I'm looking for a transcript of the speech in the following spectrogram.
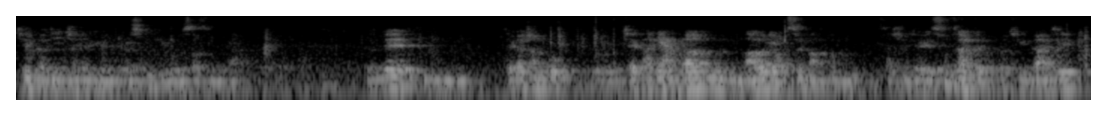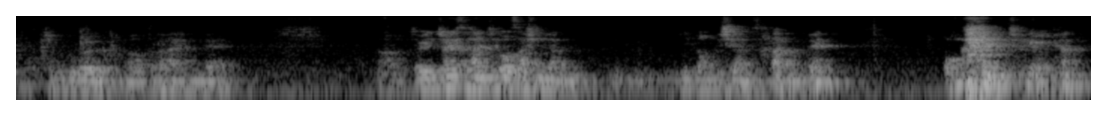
지금까지 인천의 교회들을 섬기고 있었습니다. 그런데 음, 제가 전국 그, 제 발이 안 닿은 마을이 없을 만큼 사실 저희 스무 살 때부터 지금까지 전국을 어, 돌아다녔는데 어, 저 인천에서 산 지도 40년이 넘는 시간 살았는데 뭔가 인천에 오면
